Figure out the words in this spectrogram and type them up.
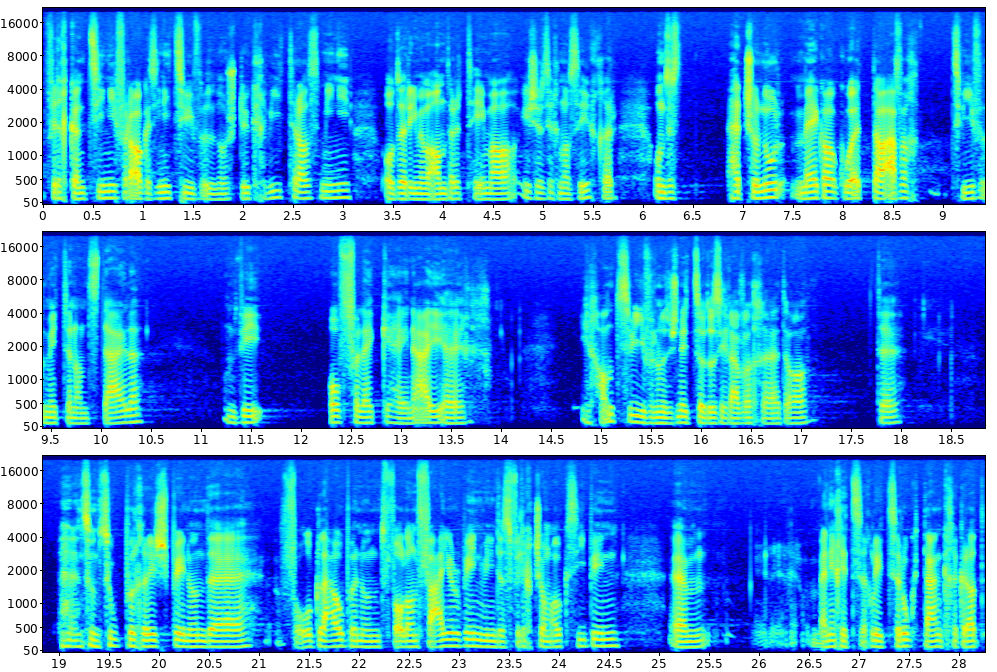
vielleicht gehen seine Fragen, seine Zweifel noch ein Stück weiter als meine. Oder in einem anderen Thema ist er sich noch sicher. Und es hat schon nur mega gut da einfach Zweifel miteinander zu teilen. Und wie offenlegen, hey, nein, äh, ich, ich habe Zweifel. Und es ist nicht so, dass ich einfach äh, da der, äh, so ein super Christ bin und äh, voll Glauben und voll on fire bin, wie ich das vielleicht schon mal war. Ähm, wenn ich jetzt ein bisschen zurückdenke, gerade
